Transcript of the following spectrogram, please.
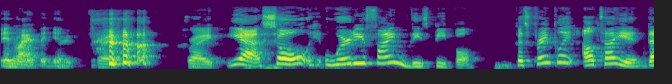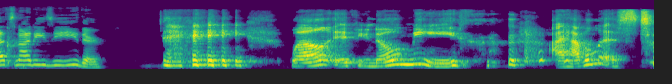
In right, my opinion. Right. Right. right. Yeah. So where do you find these people? Because frankly, I'll tell you, that's not easy either. well, if you know me, I have a list.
